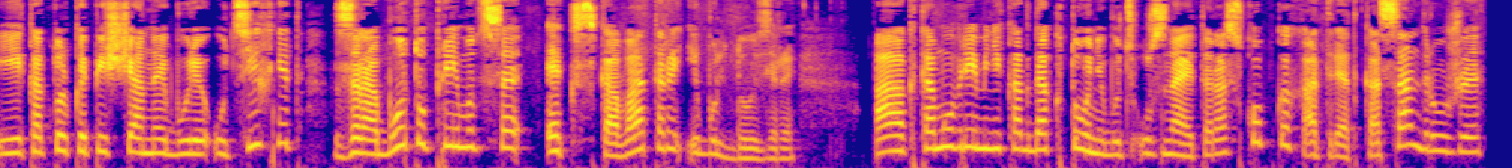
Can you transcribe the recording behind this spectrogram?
И как только песчаная буря утихнет, за работу примутся экскаваторы и бульдозеры. А к тому времени, когда кто-нибудь узнает о раскопках, отряд Кассандры уже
